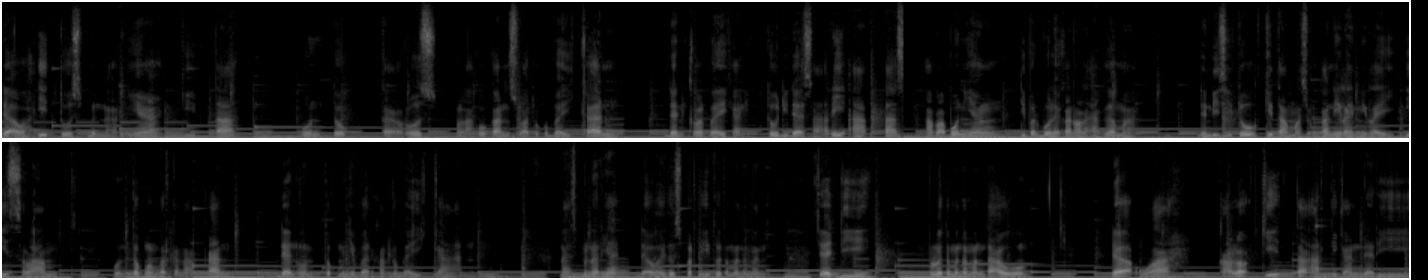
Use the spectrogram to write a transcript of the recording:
Dakwah itu sebenarnya kita untuk terus melakukan suatu kebaikan dan kebaikan itu didasari atas apa pun yang diperbolehkan oleh agama. Dan di situ kita masukkan nilai-nilai Islam untuk memperkenalkan dan untuk menyebarkan kebaikan. Nah, sebenarnya dakwah itu seperti itu, teman-teman. Jadi, perlu teman-teman tahu, dakwah kalau kita artikan dari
